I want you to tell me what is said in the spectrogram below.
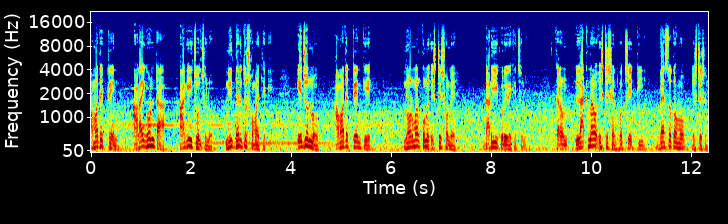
আমাদের ট্রেন আড়াই ঘণ্টা আগেই চলছিল, নির্ধারিত সময় থেকে, এজন্য আমাদের ট্রেনকে নর্মাল কোনো স্টেশনে দাঁড়িয়ে করে রেখেছিল। কারণ লাকনাউ স্টেশন হচ্ছে একটি ব্যস্ততম স্টেশন।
